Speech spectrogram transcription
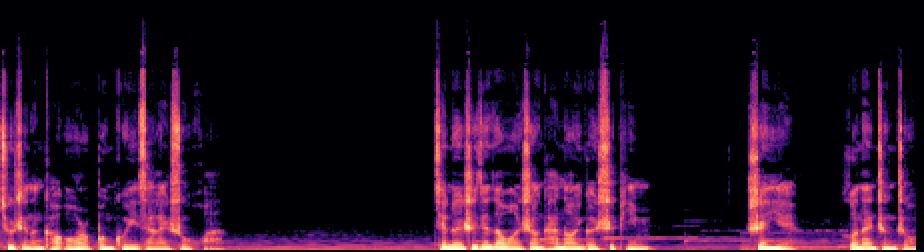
就只能靠偶尔崩溃一下来舒缓。前段时间在网上看到一个视频，深夜，河南郑州，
